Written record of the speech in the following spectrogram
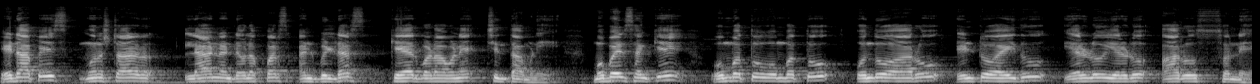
Head office moon star land and developers and builders K R ಬಡಾವಣೆ ಚಿಂತಾಮಣಿ ಮೊಬೈಲ್ ಸಂಖ್ಯೆ ಒಂಬತ್ತು ಒಂಬತ್ತು ಒಂದು ಆರು ಎಂಟು ಐದು ಎರಡು ಎರಡು ಆರು ಸೊನ್ನೆ.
